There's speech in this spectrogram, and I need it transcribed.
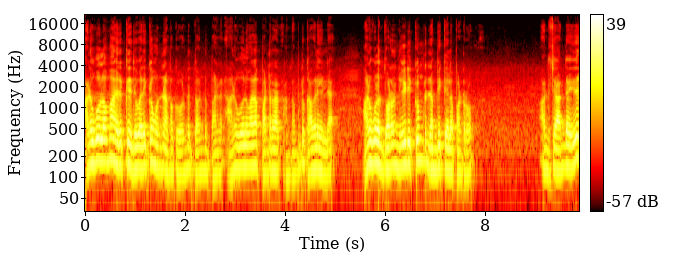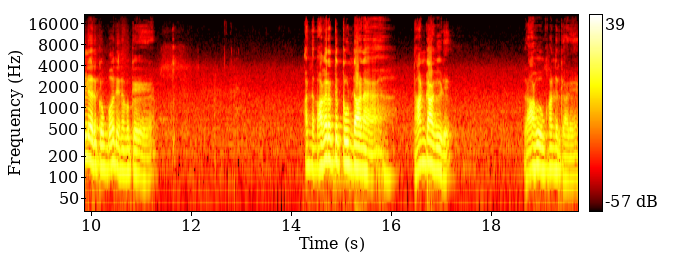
அனுகூலமாக இருக்குது இது வரைக்கும் ஒன்று நமக்கு ஒன்றும் தொண்டு பண்ண அனுகூலமாக தான் பண்ணுறாரு அந்த மட்டும் கவலை இல்லை. அனுகூலம் தொடர்ந்து நீடிக்கும்ன்ற நம்பிக்கையில் பண்ணுறோம் அந்த ச- அந்த இதில் இருக்கும்போது நமக்கு அந்த மகரத்துக்கு உண்டான நான்காம் வீடு. ராகு உட்காந்துருக்காரு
